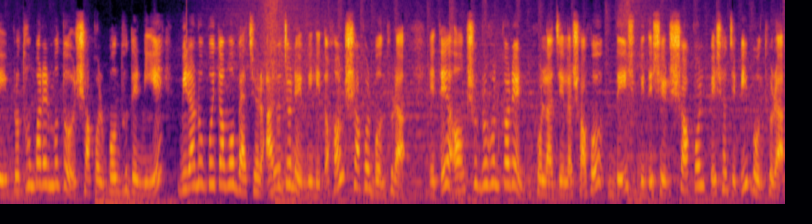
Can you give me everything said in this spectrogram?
এই প্রথমবারের মতো সকল বন্ধুদের নিয়ে বিরানব্বইতম ব্যাচের আয়োজনে মিলিত হন সকল বন্ধুরা। এতে অংশগ্রহণ করেন ভোলা জেলা সহ দেশ বিদেশের সকল পেশাজীবী বন্ধুরা।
